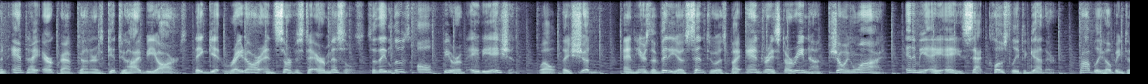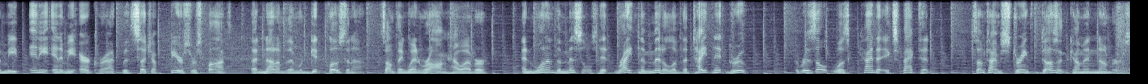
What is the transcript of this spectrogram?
When anti-aircraft gunners get to high BRs, they get radar and surface-to-air missiles, so they lose all fear of aviation. Well, they shouldn't. And here's a video sent to us by Andre Starina showing why. Enemy AAs sat closely together, probably hoping to meet any enemy aircraft with such a fierce response that none of them would get close enough. Something went wrong, however, and one of the missiles hit right in the middle of the tight-knit group. The result was kinda expected. Sometimes strength doesn't come in numbers,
